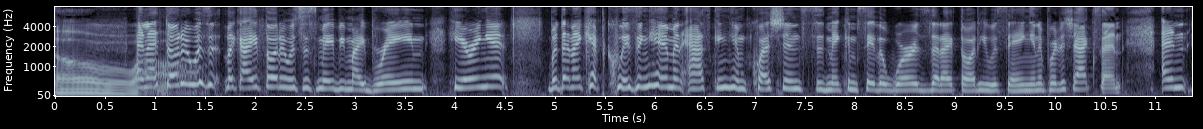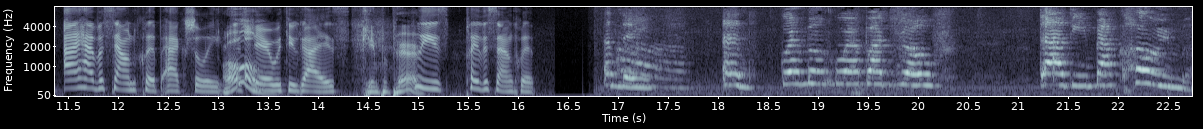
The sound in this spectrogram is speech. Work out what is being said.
Oh. And I thought it was like I thought it was just maybe my brain hearing it, but then I kept quizzing him and asking him questions to make him say the words that I thought he was saying in a British accent. And I have a sound clip actually to Oh. share with you guys. Came prepared. Please play the sound clip. And they and Grandma and Grandpa drove Daddy back home.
